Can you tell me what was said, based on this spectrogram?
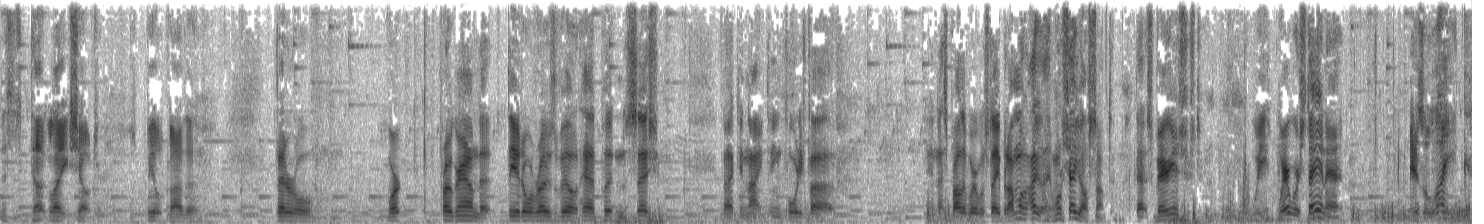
this is Duck Lake Shelter. It's built by the federal work program that Theodore Roosevelt had put into session back in 1945. And that's probably where we'll stay. But I'm gonna, I, I want to show y'all something that's very interesting. We Where we're staying at is a lake.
